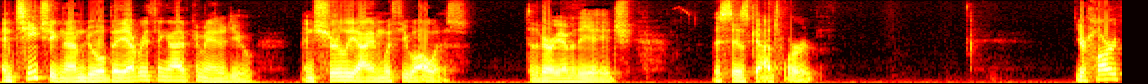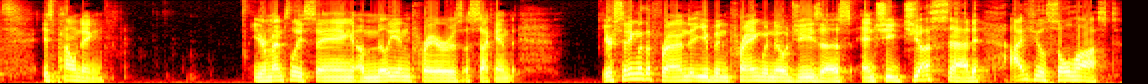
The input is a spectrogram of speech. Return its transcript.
and teaching them to obey everything I have commanded you. And surely I am with you always, to the very end of the age. This is God's Word. Your heart is pounding. You're mentally saying a million prayers a second. You're sitting with a friend you've been praying with no Jesus, and she just said, I feel so lost.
